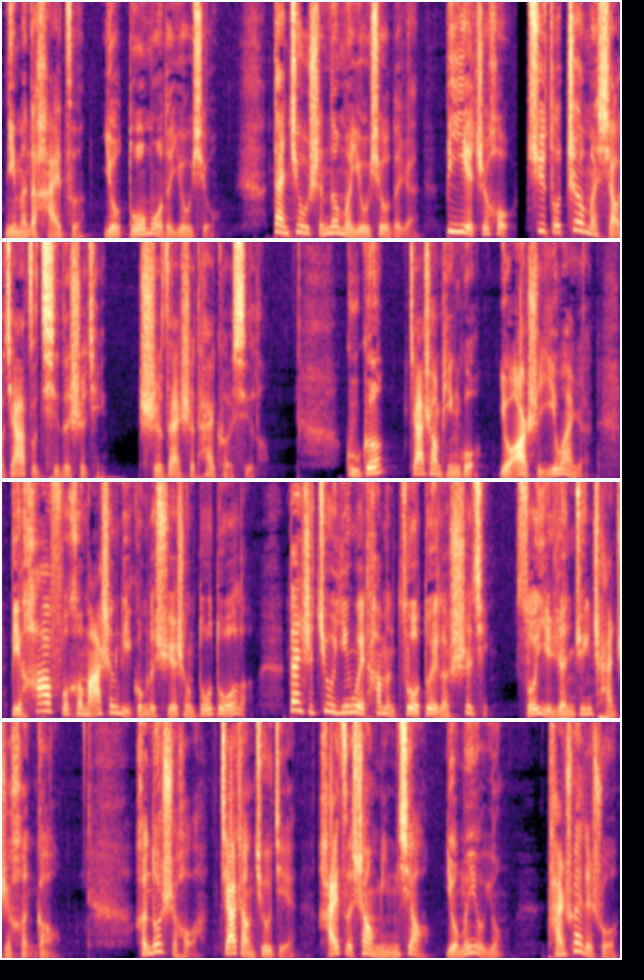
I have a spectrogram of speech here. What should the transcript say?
你们的孩子有多么的优秀，但就是那么优秀的人，毕业之后去做这么小家子气的事情，实在是太可惜了。谷歌加上苹果有二十一万人，比哈佛和麻省理工的学生多多了。但是就因为他们做对了事情，所以人均产值很高。很多时候啊，家长纠结孩子上名校有没有用。坦率地说，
